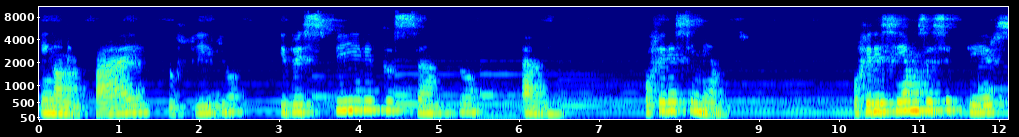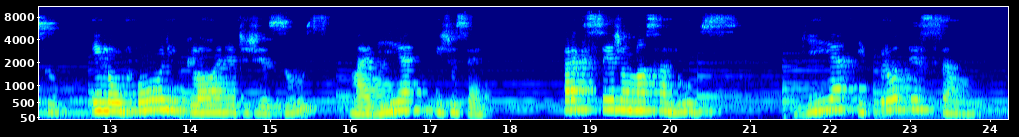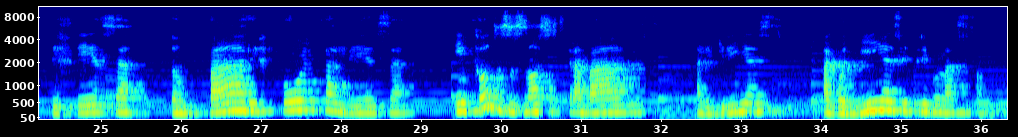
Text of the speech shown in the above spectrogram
Em nome do Pai, do Filho e do Espírito Santo. Amém. Oferecimento Oferecemos esse terço em louvor e glória de Jesus, Maria e José, para que sejam nossa luz, guia e proteção, defesa, amparo e fortaleza em todos os nossos trabalhos, alegrias, agonias e tribulações.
